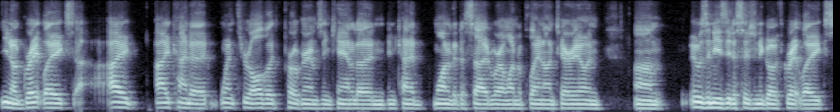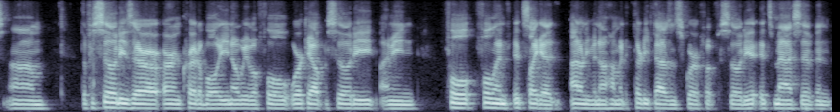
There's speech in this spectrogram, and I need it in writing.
you know, Great Lakes. I I kind of went through all the programs in Canada and, and kind of wanted to decide where I wanted to play in Ontario and um, it was an easy decision to go with Great Lakes. Um, the facilities there are, are, incredible. You know, we have a full workout facility. I mean, full full in. It's like a I don't even know how many thirty thousand square foot facility. It's massive, and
